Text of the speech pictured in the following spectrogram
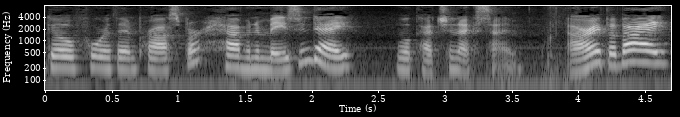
Go forth and prosper. Have an amazing day. We'll catch you next time. All right, bye bye.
